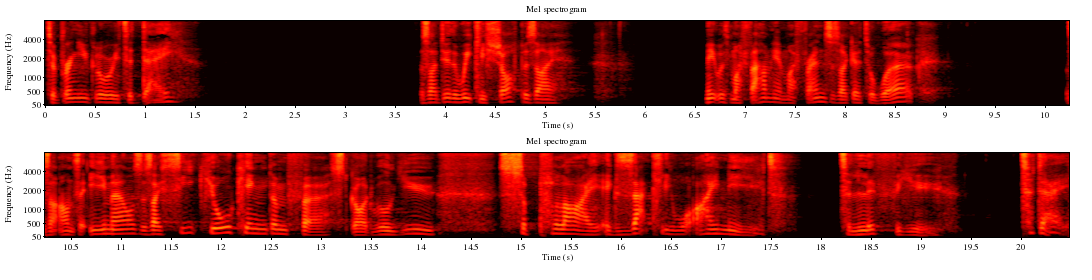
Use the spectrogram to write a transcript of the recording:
to bring you glory today? As I do the weekly shop, as I meet with my family and my friends, as I go to work, as I answer emails, as I seek your kingdom first, God, will you supply exactly what I need to live for you today.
